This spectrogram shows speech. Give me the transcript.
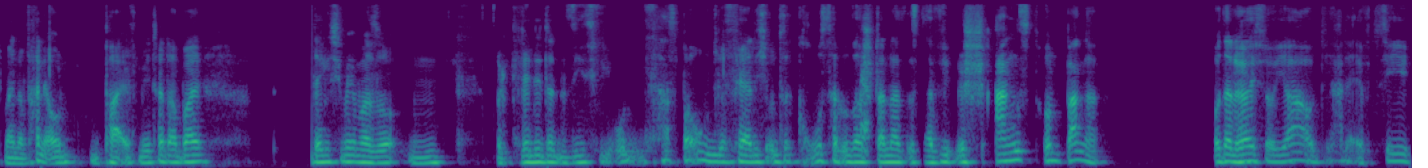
ich meine, da waren ja auch ein paar Elfmeter dabei, denke ich mir immer so, hm, und wenn du dann siehst, wie unfassbar ungefährlich unser Großteil unserer Standards ist, da wird mir Angst und Bange. Und dann höre ich so, ja, und ja, der FC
